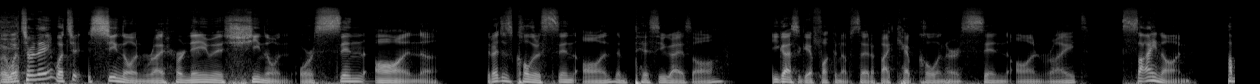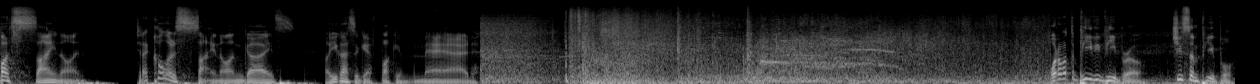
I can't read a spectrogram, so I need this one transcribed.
Wait, what's her name? What's her Shinon, right? Her name is Shinon or Sin On. Did I just call her Sin On and piss you guys off? You guys would get fucking upset if I kept calling her Sin On, right? Sign On. How about Sign On? Should I call her Sign On, guys? Oh, you guys would get fucking mad. What about the PvP, bro? Choose some people.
